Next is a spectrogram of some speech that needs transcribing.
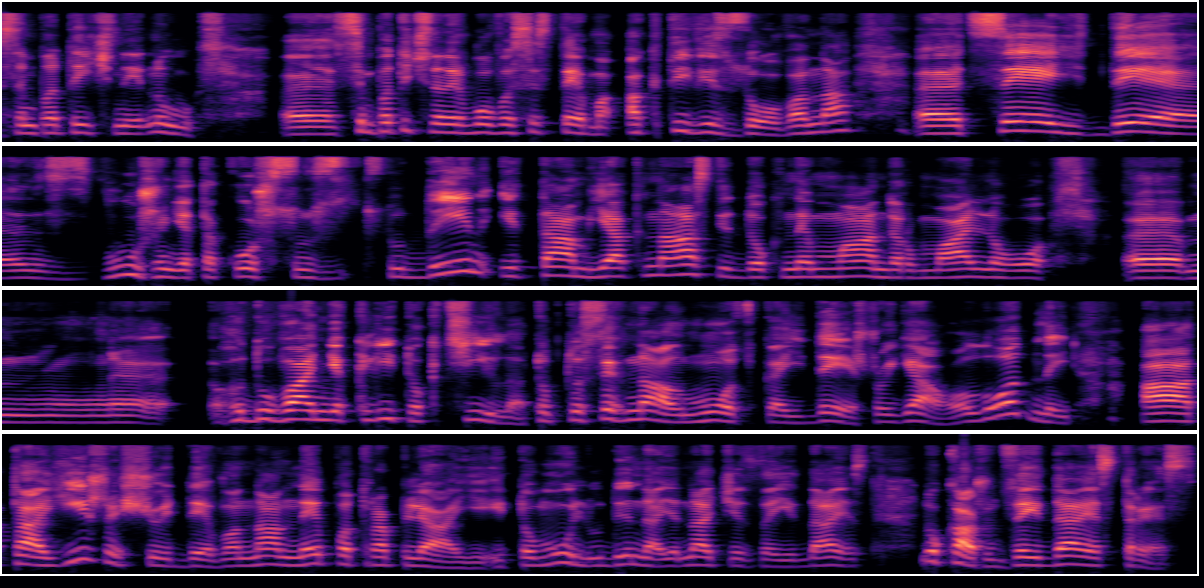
симпатичний, ну, е, симпатична нервова система активізована, е, це йде звуження також судин, і там, як наслідок, нема нормального ем, е, годування кліток тіла. Тобто сигнал мозка йде, що я голодний, а та їжа, що йде, вона не потрапляє. І тому людина, наче заїдає, ну кажуть, заїдає стрес.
